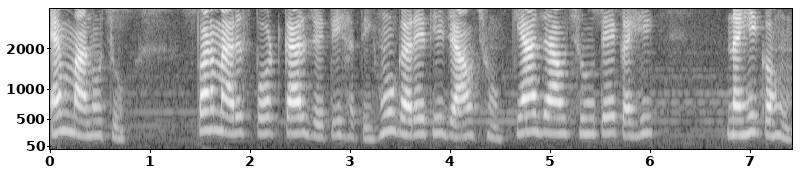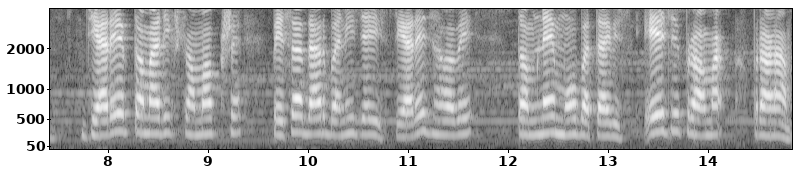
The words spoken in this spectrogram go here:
એમ માનું છું. પણ મારે સ્પોર્ટ કાર જોઈતી હતી. હું ઘરેથી જાઉં છું. ક્યાં જાઉં છું તે કહી નહીં કહું. જ્યારે તમારી સમક્ષ પેશાદાર બની જઈશ, ત્યારે જ હવે તમને મોં બતાવીશ. એ જ પ્રણામ.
